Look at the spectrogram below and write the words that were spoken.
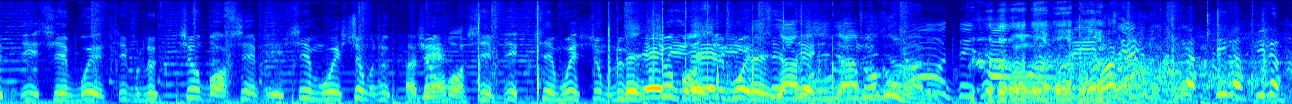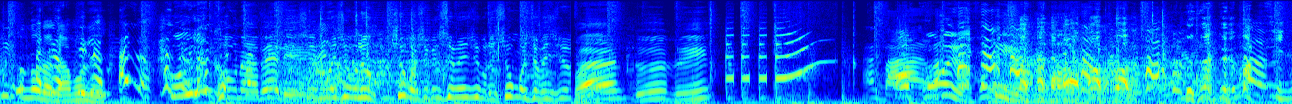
ပ်မော်ရှင်ပြေရှင်မွေးရှင်မလူရှုပ်ပေါ်ရှင်ပြေရှင်မွေးရှင်မလူရှုပ်ပေါ်ရှင်ပြေရှင်မွေးရှင်မလူရှုပ်ပေါ်ရှင်မွေးရှင်ပြေကျိုးခုံလာလေတေချာလို့ပြီးလို့ပြီးလို့ပြီးလို့ဆုံးတော့ဒါမို့လေကိုကြီးလည်းခုံတာပဲလေရှင်မွေးရှင်မလူရှုပ်ပေါ်ရှင်ပြေရှင်မွေးရှင်မလူရှုပ်ပေါ်ရှင်ပြေရှင်1 2 3အဲ့ပါအော်ကိုကြီးလားဟုတ်ပြီလက်ကြီးက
